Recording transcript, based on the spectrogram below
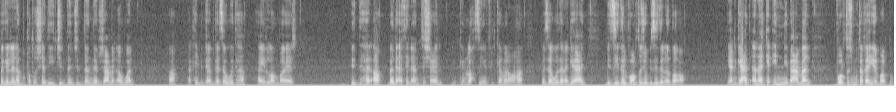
بقللها ببطء شديد جدا جدا. نرجع من أول ها؟ الحين بدي أبدأ أزودها. هاي اللمبة إيش؟ بدها آه بدأت الآن تشعل. يمكن ملاحظين في الكاميرا. ها؟ بزود أنا قاعد. بتزيد الفولتج وبزيد الإضاءة. يعني قاعد أنا كأني بعمل فولتج متغير برضو.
